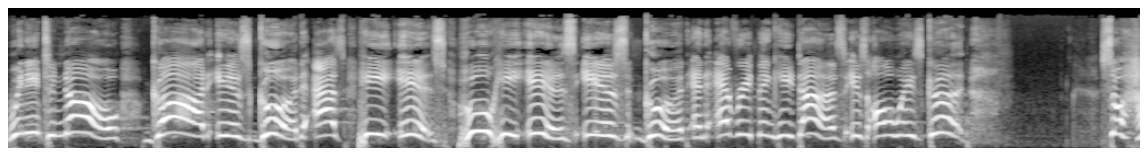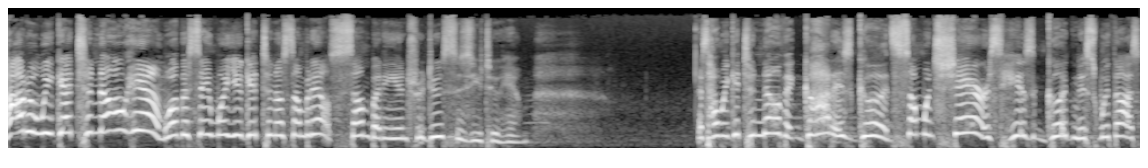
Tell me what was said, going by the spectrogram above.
We need to know God is good as He is. Who He is is good, and everything He does is always good good. So, how do we get to know him? Well, the same way you get to know somebody else, somebody introduces you to him. That's how we get to know that God is good. Someone shares his goodness with us.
